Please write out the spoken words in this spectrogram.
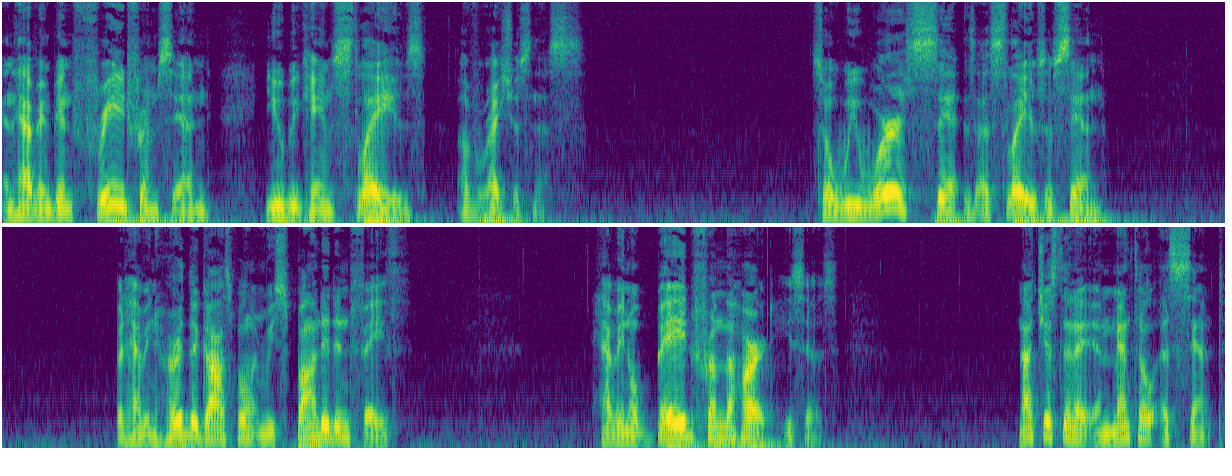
And having been freed from sin, you became slaves of righteousness. So we were sin, uh, slaves of sin. But having heard the gospel and responded in faith, having obeyed from the heart, he says, not just in a, a mental assent,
